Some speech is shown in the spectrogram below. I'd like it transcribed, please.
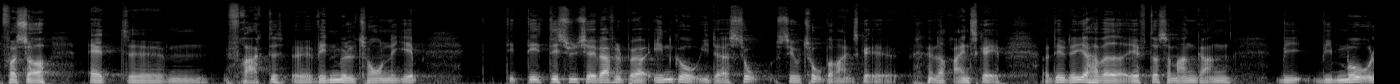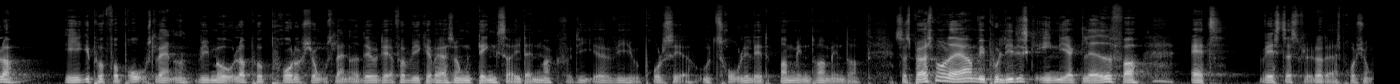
for så at øh, fragte øh, vindmølletårnene hjem. Det, det, det synes jeg i hvert fald bør indgå i deres CO2-beregnskab, øh, eller regnskab. Og det er jo det, jeg har været efter så mange gange. Vi, vi måler ikke på forbrugslandet, vi måler på produktionslandet. Det er jo derfor, vi kan være sådan nogle dingser i Danmark, fordi øh, vi jo producerer utrolig lidt og mindre og mindre. Så spørgsmålet er, om vi politisk egentlig er glade for, at Vestas flytter deres produktion.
